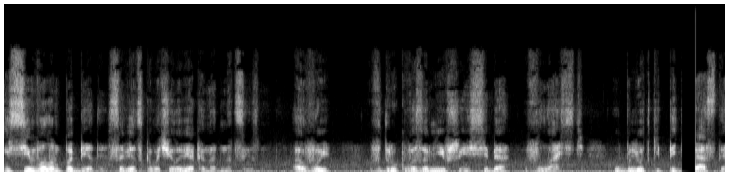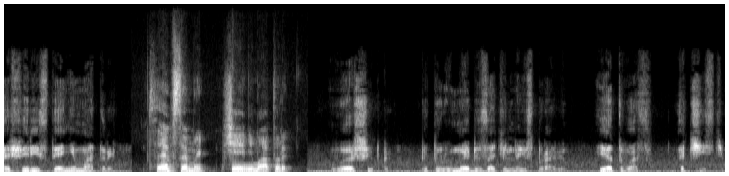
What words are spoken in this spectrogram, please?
и символом победы советского человека над нацизмом. А вы, вдруг возомнившие из себя власть, ублюдки, педерасты, аферисты, аниматоры, Це все ми, ще й аніматори. вы ошибка, которую мы обязательно исправим. И от вас очистим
